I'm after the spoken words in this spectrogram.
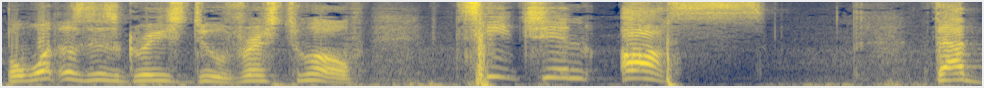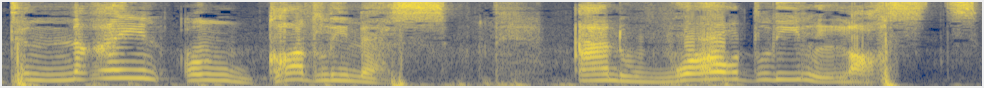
But what does this grace do? Verse 12 teaching us that denying ungodliness and worldly lusts,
